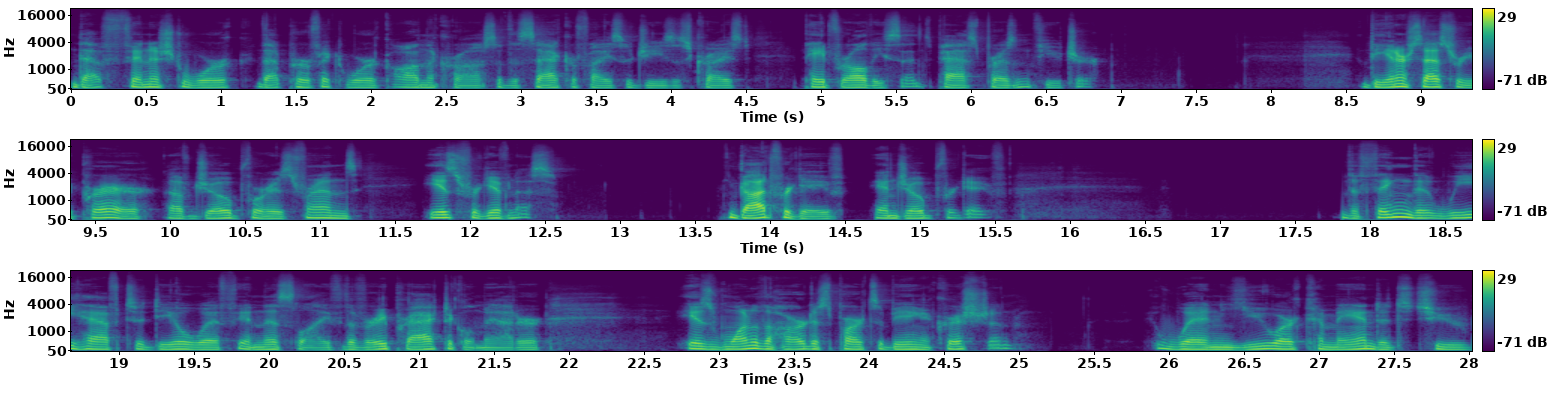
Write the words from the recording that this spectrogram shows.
That finished work, that perfect work on the cross of the sacrifice of Jesus Christ paid for all these sins, past, present, future. The intercessory prayer of Job for his friends is forgiveness. God forgave, and Job forgave. The thing that we have to deal with in this life, the very practical matter, is one of the hardest parts of being a Christian. When you are commanded to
